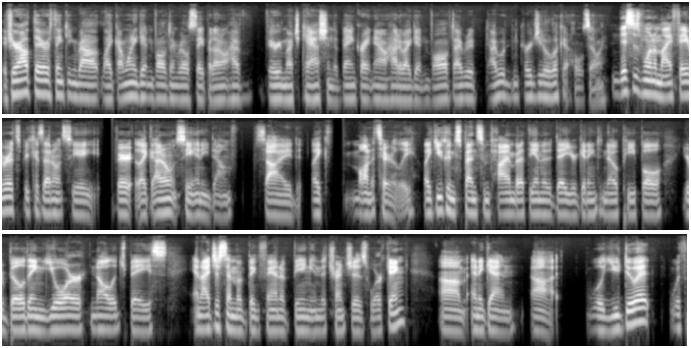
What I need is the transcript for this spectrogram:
if you're out there thinking about, like, I want to get involved in real estate, but I don't have very much cash in the bank right now. How do I get involved? I would I would encourage you to look at wholesaling. This is one of my favorites because I don't see very like I don't see any downside like monetarily. Like you can spend some time, but at the end of the day, you're getting to know people. You're building your knowledge base, and I just am a big fan of being in the trenches working. Um, and again, uh, will you do it? with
